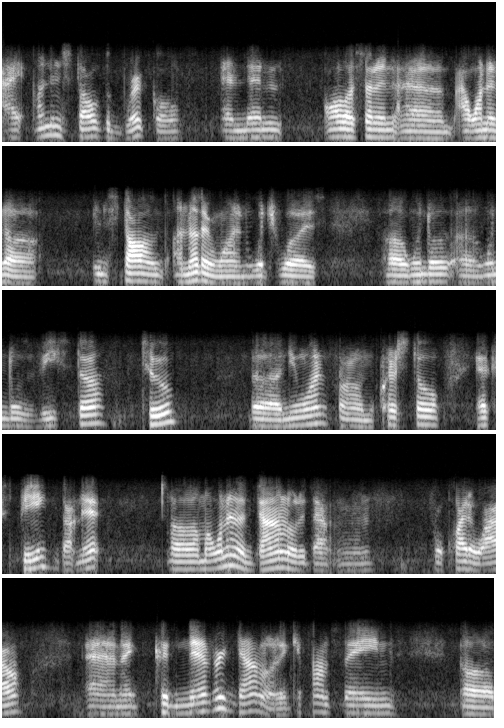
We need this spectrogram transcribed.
I uninstalled the Brico, and then all of a sudden, um, I wanted to install another one, which was uh, Windows uh, Windows Vista 2 the new one from CrystalXP.net. Um, I wanted to download that one for quite a while, and I could never download it. It kept on saying, uh,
